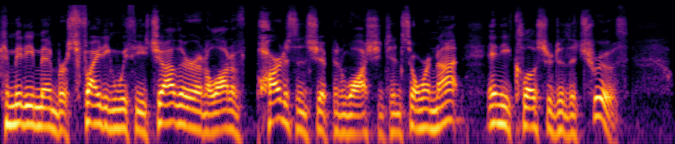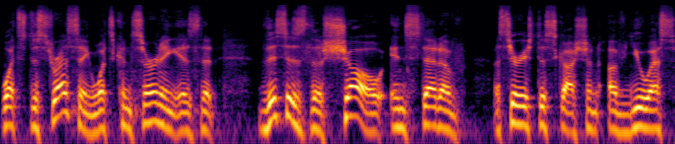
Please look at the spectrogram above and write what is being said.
committee members fighting with each other and a lot of partisanship in Washington. So we're not any closer to the truth. What's distressing, what's concerning is that this is the show instead of a serious discussion of U.S.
